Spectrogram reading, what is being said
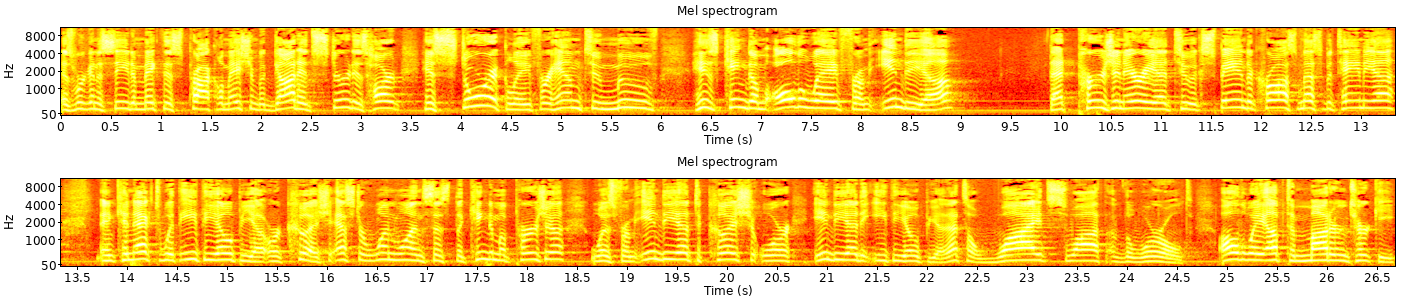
as we're going to see, to make this proclamation, but God had stirred his heart historically for him to move his kingdom all the way from India that Persian area to expand across Mesopotamia and connect with Ethiopia or Cush. Esther 1:1 says the kingdom of Persia was from India to Cush or India to Ethiopia. That's a wide swath of the world, all the way up to modern Turkey.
